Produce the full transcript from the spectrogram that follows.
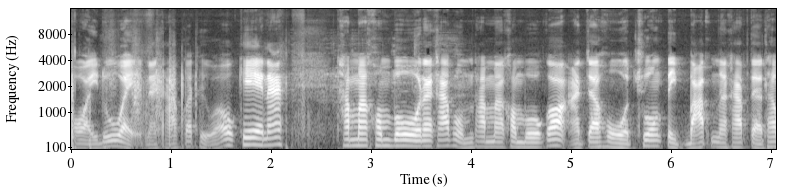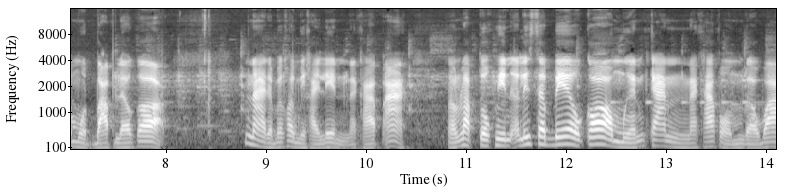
ทอยด้วยนะครับ ก็ถือว่าโอเคนะทำมาคอมโบนะครับผมทำมาคอมโบก็อาจจะโหดช่วงติดบัฟนะครับ แต่ถ้าหมดบัฟแล้วก็น่าจะไม่ค่อยมีใครเล่นนะครับอะ สำหรับตัวควีนอลิซาเบลก็เหมือนกันนะครับผมแต่ว่า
